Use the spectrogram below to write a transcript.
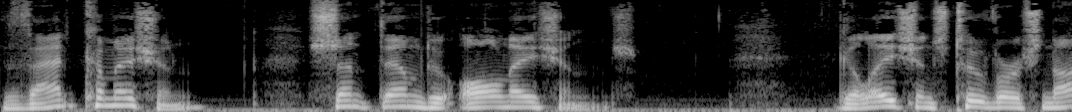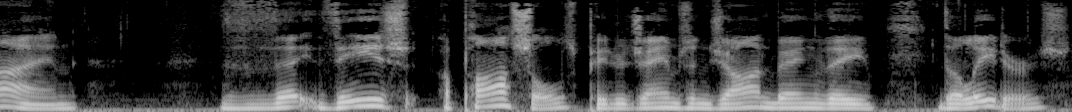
That commission sent them to all nations. Galatians 2, verse 9, the, these apostles, Peter, James, and John being the, the leaders,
